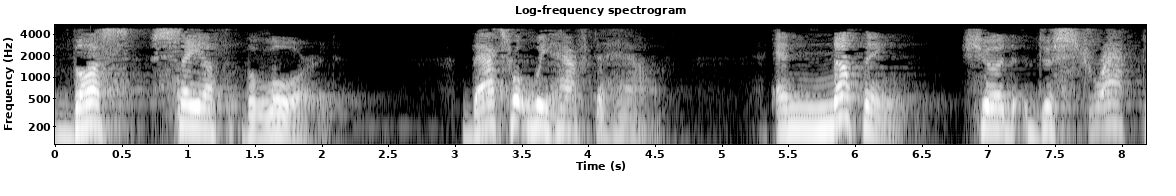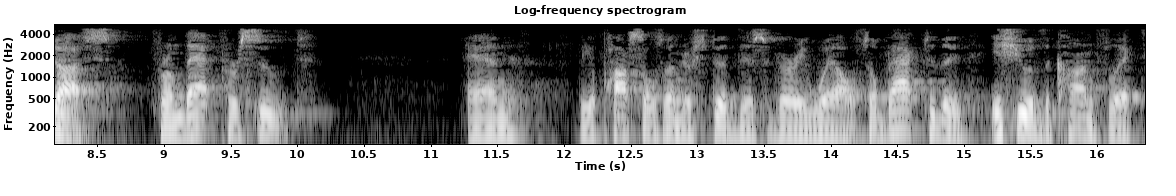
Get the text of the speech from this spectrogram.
Thus saith the Lord. That's what we have to have. And nothing should distract us from that pursuit. And the apostles understood this very well. So back to the issue of the conflict,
